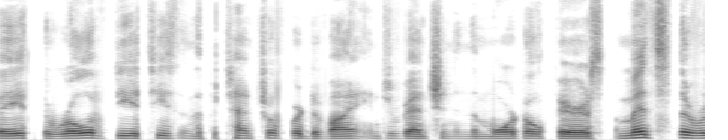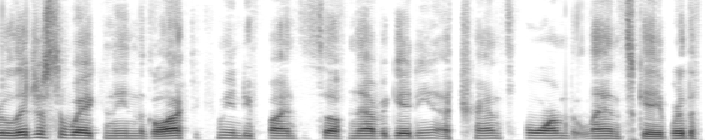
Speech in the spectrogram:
faith, the role of deities, and the potential for divine intervention in the mortal affairs. Amidst the religious awakening, the galactic community finds itself navigating a transformed landscape where the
